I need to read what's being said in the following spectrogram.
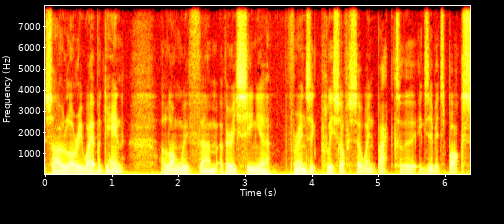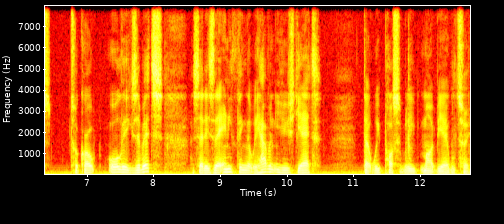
So Laurie Webb again, along with um, a very senior forensic police officer, went back to the exhibits box, took out all the exhibits, and said, "Is there anything that we haven't used yet that we possibly might be able to?"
